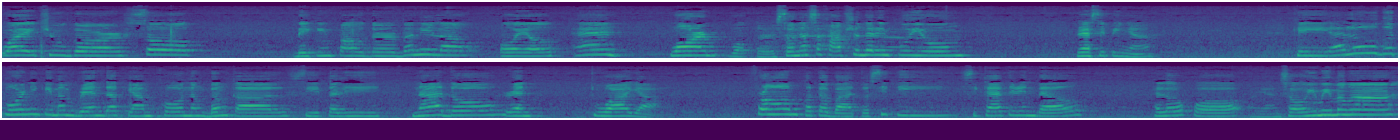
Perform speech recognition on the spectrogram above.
white sugar, salt, baking powder, vanilla, oil, and warm water. So, nasa caption na rin po yung recipe niya. Kay, hello, good morning kay Ma'am Brenda Campo ng Bangkal, si Talinado Rentuaya. From Cotabato City, si Catherine Bell. Hello po. Ayan. So, yung may mga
